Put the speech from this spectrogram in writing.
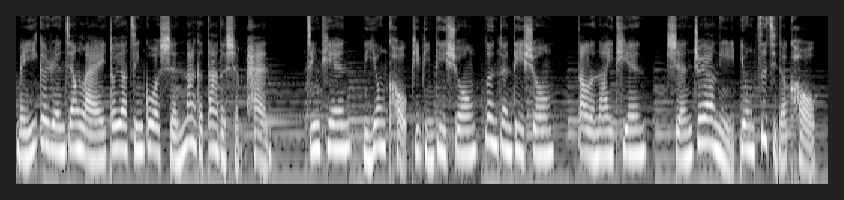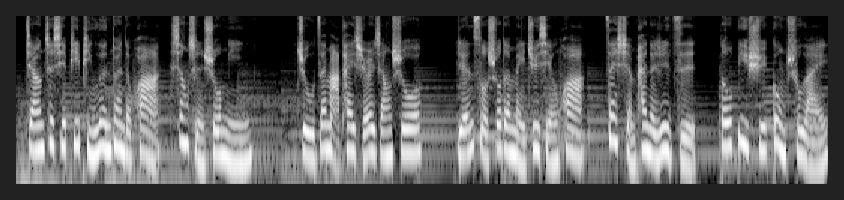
每一个人将来都要经过神那个大的审判。今天你用口批评弟兄、论断弟兄，到了那一天，神就要你用自己的口将这些批评论断的话向神说明。主在马太十二章说：“人所说的每句闲话，在审判的日子都必须供出来。”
